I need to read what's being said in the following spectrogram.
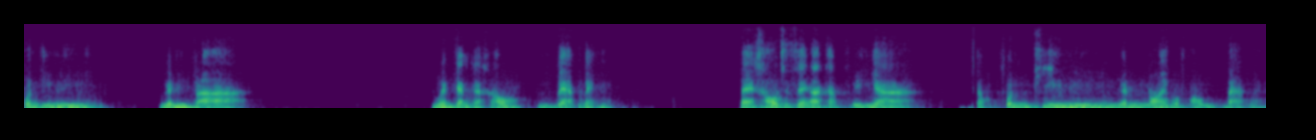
คนที่มีเงินตรา เหมือนกันกับเขาอีกแบบหนึ่งแต่เขาจะแสดงอากับกิริยากับคนที่มีเงินน้อยกว่าเขาอีกแบบหนึ่ง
